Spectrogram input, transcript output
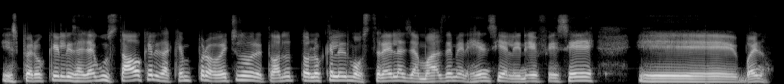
Espero que les haya gustado, que les saquen provecho sobre todo todo lo que les mostré, las llamadas de emergencia, el NFC, eh, bueno,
